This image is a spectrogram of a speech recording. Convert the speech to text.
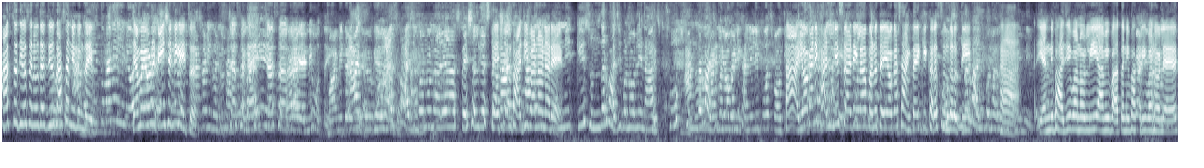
आजचा दिवस आणि उद्या दिवस असा निघून जाईल. त्यामुळे एवढं टेन्शन नाही घ्यायचं. तुमच्या सगळ्यांच्या सहकार्याने होतंय. मामीकडे आज भाजी बनवणाऱ्या स्पेशल गेस्ट स्पेशल भाजी बनवणार. आहे इतकी सुंदर भाजी बनवली ना आज खूप सुंदर भाजी योगाने बनवली. खाल्लेली पोच पावती. हा योगाने खाल्ली स्टार्टिंगला पण ते योगा सांगताय की खरंच सुंदर होती. हा. यांनी भाजी बनवली आम्ही भात आणि भाकरी बनवल्या आहेत.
